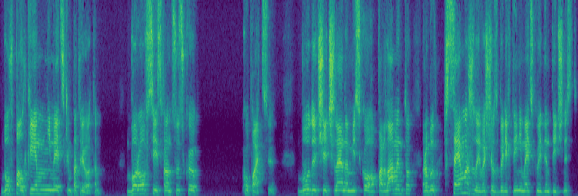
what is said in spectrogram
був палким німецьким патріотом, боровся із французькою окупацією будучи членом міського парламенту, робив все можливе, щоб зберегти німецьку ідентичність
